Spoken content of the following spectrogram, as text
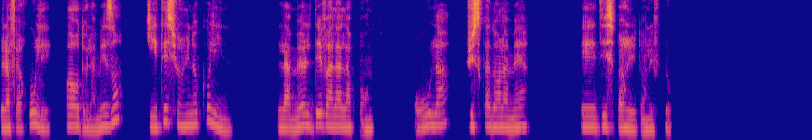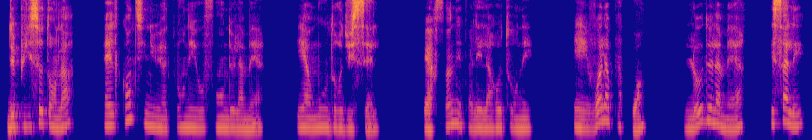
de la faire rouler hors de la maison qui était sur une colline. La meule dévala la pente, roula jusqu'à dans la mer et disparut dans les flots. Depuis ce temps-là, elle continue à tourner au fond de la mer et à moudre du sel. Personne n'est allé la retourner. Et voilà pourquoi l'eau de la mer est salée.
